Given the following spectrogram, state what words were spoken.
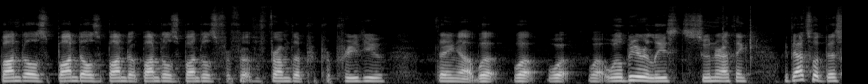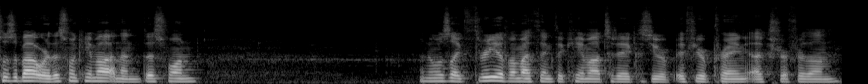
bundles bundles bundle bundles bundles for, for, from the pr- pr- preview thing uh what what what what will be released sooner i think like that's what this was about where this one came out and then this one. And it was like three of them i think that came out today because you're if you're praying extra for them.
